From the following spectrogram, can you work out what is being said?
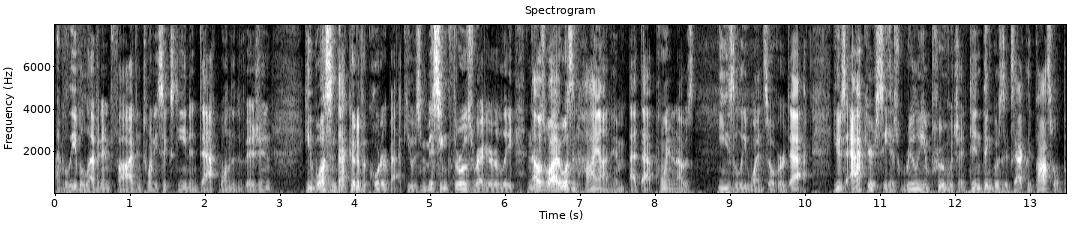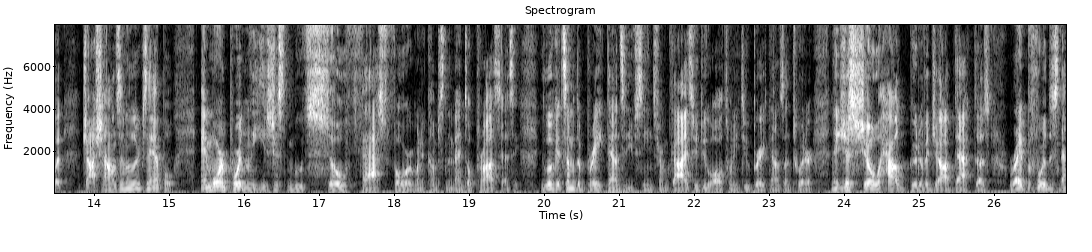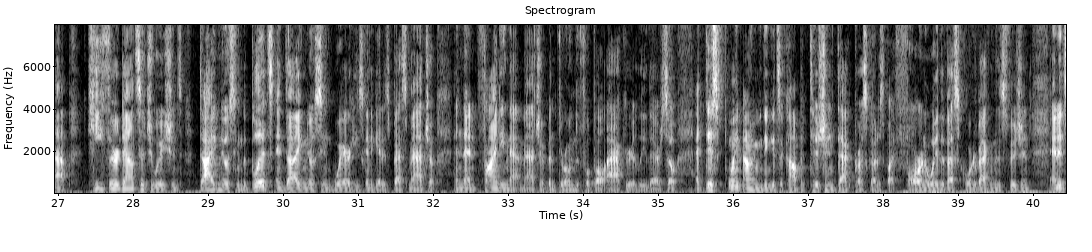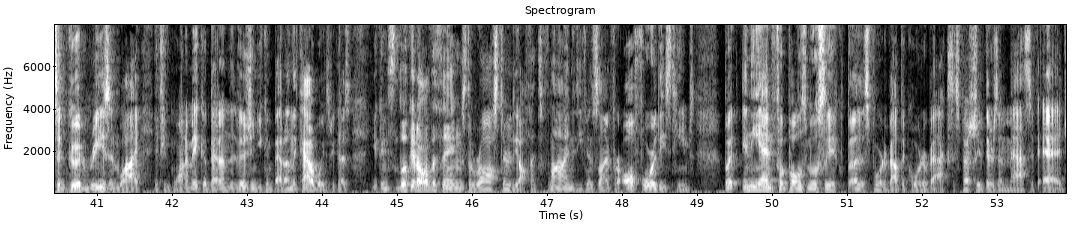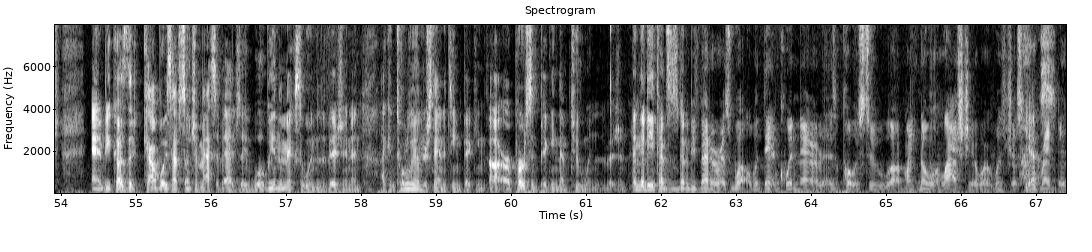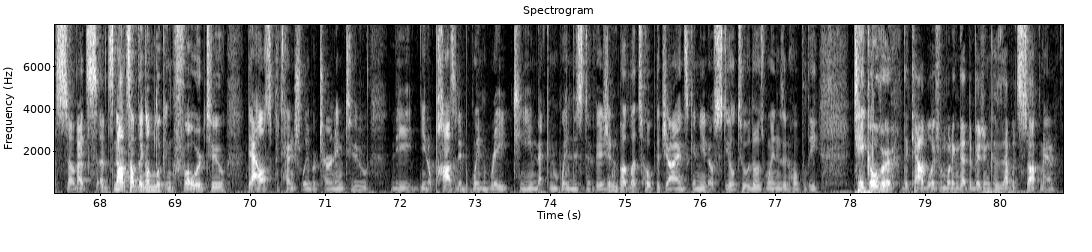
I believe 11 and 5 in 2016 and Dak won the division. He wasn't that good of a quarterback. He was missing throws regularly, and that was why I wasn't high on him at that point, and I was easily Wentz over Dak. His accuracy has really improved, which I didn't think was exactly possible, but Josh Allen's another example. And more importantly, he's just moved so fast forward when it comes to the mental processing. You look at some of the breakdowns that you've seen from guys who do all 22 breakdowns on Twitter, and they just show how good of a job Dak does right before the snap, key third down situations, diagnosing the blitz and diagnosing where he's going to get his best matchup, and then finding that matchup and throwing the football accurately there. So at this point, I don't even think it's a competition. Dak Prescott is by far and away the best quarterback in this division, and it's a good reason why, if you want to make a bet on the division, you can bet on the Cowboys because you can look at all the things the roster, the offensive line, the defensive line for all four of these teams. But in the end, football is mostly a, a sport about the quarterbacks, especially if there's a massive edge. And because the Cowboys have such a massive edge, they will be in the mix to win the division. And I can totally understand a team picking uh, or a person picking them to win the division. And the defense is going to be better as well with Dan Quinn there, as opposed to uh, Mike Nolan last year, where it was just Yes. horrendous. So that's it's not something I'm looking forward to. Dallas potentially returning to the you know positive win rate team that can win this division. But let's hope the Giants can you know steal two of those wins and hopefully take over the Cowboys from winning that division because that would suck, man.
